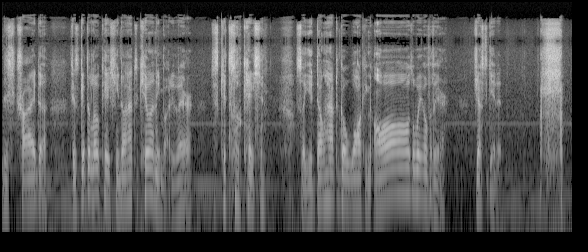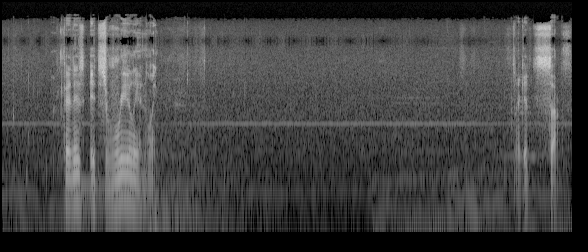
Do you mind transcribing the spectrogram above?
Just try to, just get the location. You don't have to kill anybody there. Just get the location, so you don't have to go walking all the way over there, just to get it. It is, it's really annoying. Like it sucks.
